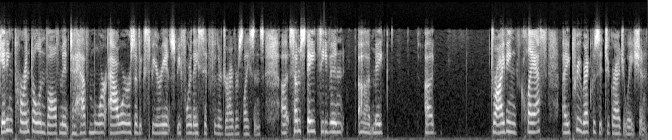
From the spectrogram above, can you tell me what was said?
getting parental involvement to have more hours of experience before they sit for their driver's license. Uh, some states even uh, make driving class a prerequisite to graduation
